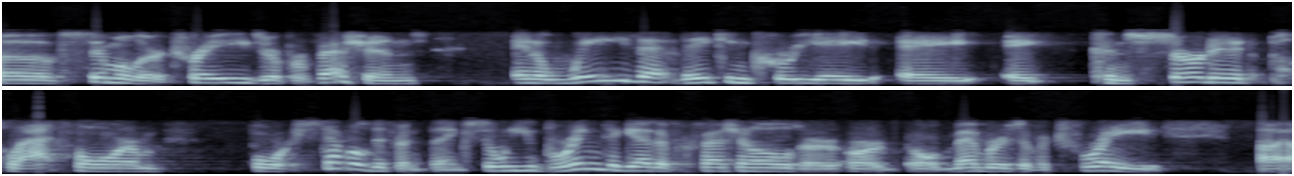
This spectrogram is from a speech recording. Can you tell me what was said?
of similar trades or professions in a way that they can create a, a concerted platform for several different things. So when you bring together professionals or, or, or members of a trade, uh,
